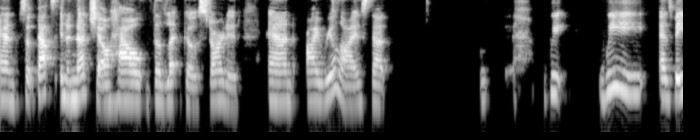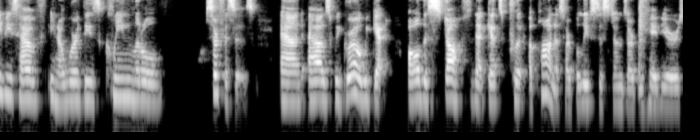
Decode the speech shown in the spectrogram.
And so that's in a nutshell how the let go started. And i realized that we we as babies have you know we're these clean little surfaces. And as we grow we get all the stuff that gets put upon us. Our belief systems our behaviors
